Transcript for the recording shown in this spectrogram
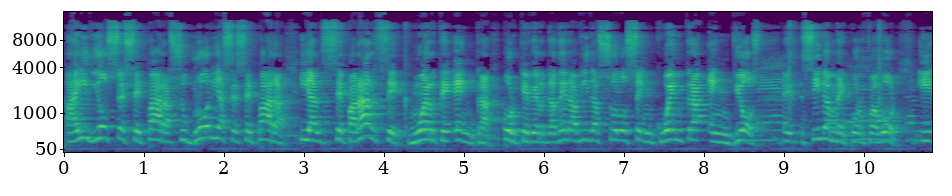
Ahí Dios se separa, su gloria se separa y al separarse muerte entra, porque verdadera vida solo se encuentra en Dios. Eh, síganme, por favor. Y,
